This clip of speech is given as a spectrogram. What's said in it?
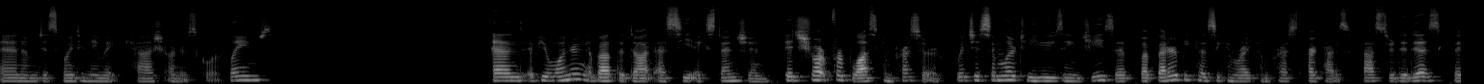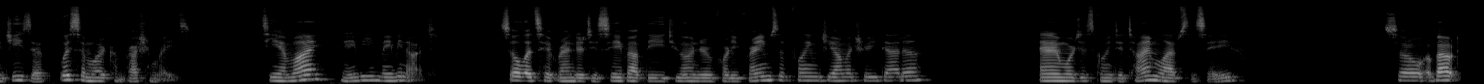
and I'm just going to name it cache underscore flames. And if you're wondering about the .sc extension, it's short for Blosc compressor, which is similar to using gzip, but better because it can write compressed archives faster to disk than gzip with similar compression rates. TMI? Maybe, maybe not. So let's hit render to save out the 240 frames of flame geometry data. And we're just going to time lapse the save. So about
